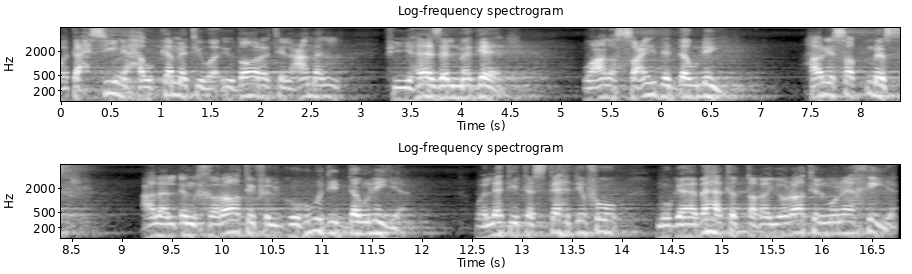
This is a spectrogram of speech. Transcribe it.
وتحسين حوكمة وإدارة العمل في هذا المجال. وعلى الصعيد الدولي حرصت مصر على الانخراط في الجهود الدولية والتي تستهدف مجابهة التغيرات المناخية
